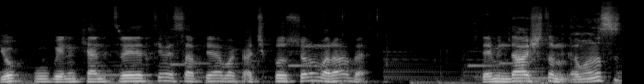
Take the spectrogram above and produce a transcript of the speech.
Yok bu benim kendi trade ettiğim hesap ya. Bak açık pozisyonum var abi. Demin de açtım. Ama nasıl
